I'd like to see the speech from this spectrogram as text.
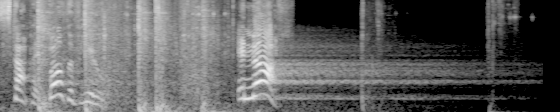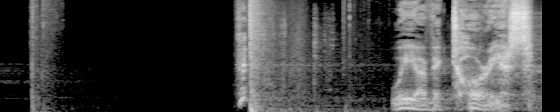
Stop it, both of you! Enough! We are victorious.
